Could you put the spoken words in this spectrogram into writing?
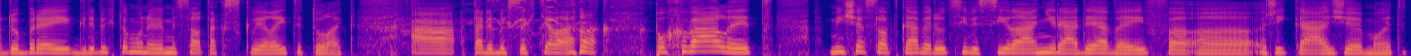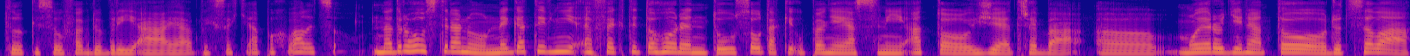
dobrý, kdybych tomu nevymyslela tak skvělý titulek. A tady bych se chtěla pochválit. Míša Sladká, vedoucí vysílání Rádia Wave, uh, říká, že moje titulky jsou fakt dobrý a já bych se chtěla pochválit, co. Na druhou stranu, negativní efekty toho rentu jsou taky úplně jasný a to, že třeba uh, moje rodina to docela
